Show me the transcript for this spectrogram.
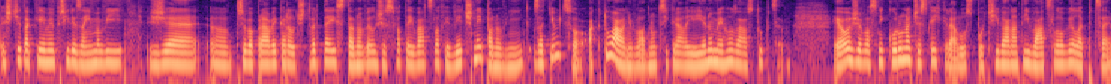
ještě taky mi přijde zajímavý, že třeba právě Karel IV. stanovil, že svatý Václav je věčný panovník, zatímco aktuálně vládnoucí král je jenom jeho zástupcem. Jo, že vlastně koruna českých králů spočívá na té Václavově lepce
